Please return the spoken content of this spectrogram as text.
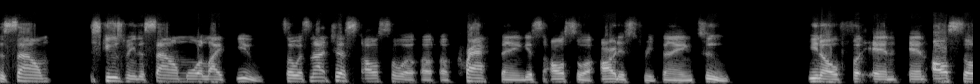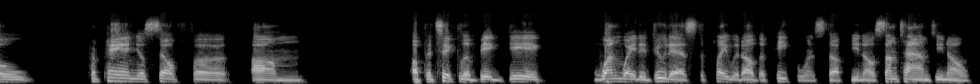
to sound excuse me, to sound more like you. So it's not just also a, a, craft thing; it's also an artistry thing too. You know, for and and also preparing yourself for um, a particular big gig. One way to do that is to play with other people and stuff. You know, sometimes you know,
